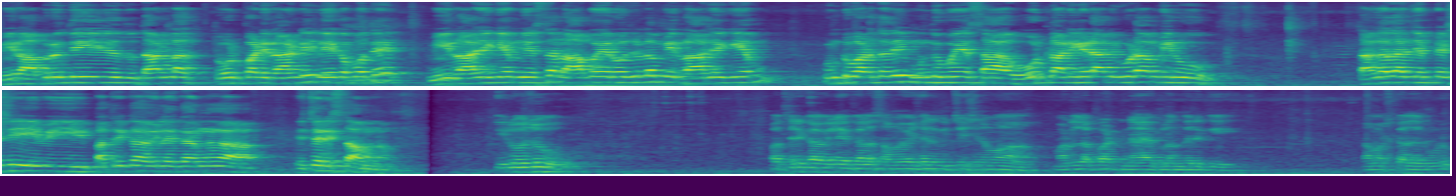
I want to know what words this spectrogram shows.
మీరు అభివృద్ధి దాంట్లో తోడ్పడి రాండి లేకపోతే మీరు రాజకీయం చేస్తే రాబోయే రోజుల్లో మీరు రాజకీయం కుంటుపడుతుంది. ముందు పోయే సా ఓట్లు అడిగడానికి కూడా మీరు తగదని చెప్పేసి ఈ పత్రికా విలేకరంగా హెచ్చరిస్తూ ఉన్నాం. ఈరోజు పత్రికా విలేకరుల సమావేశానికి ఇచ్చేసిన మా మండల పార్టీ నాయకులందరికీ నమస్కారం తెలుపుడు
